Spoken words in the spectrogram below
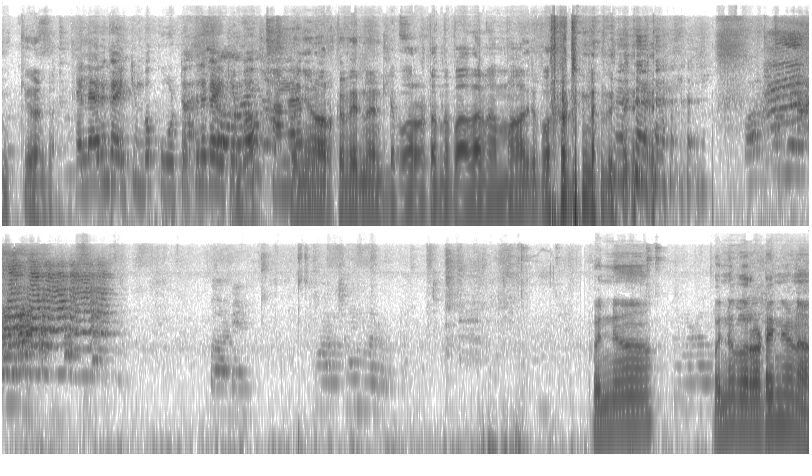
എനിക്ക് വേണ്ട എല്ലാവരും കഴിക്കുമ്പോ കൂട്ടത്തിൽ കഴിക്കുമ്പോ അങ്ങനെ ഉറക്കം വരുന്നുണ്ടല്ലേ? പൊറോട്ട അതാണ് അമ്മാതിരി പൊറോട്ട ഉണ്ടത്. പൊന്നു പൊന്നു പൊറോട്ട തന്നെയാണോ?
